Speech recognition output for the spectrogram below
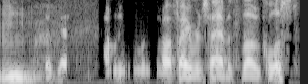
Mm. Tony Martin, my favorite Sabbath vocalist.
